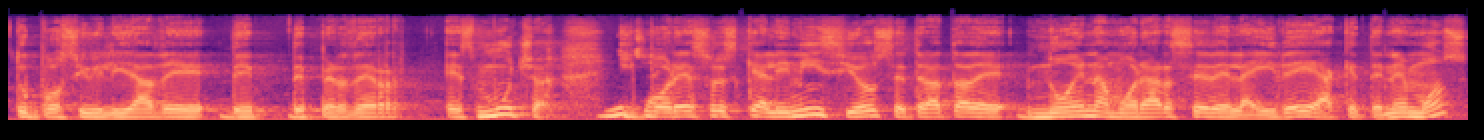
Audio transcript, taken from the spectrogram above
tu posibilidad de, de, perder es mucha. Y por eso es que al inicio se trata de no enamorarse de la idea que tenemos,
